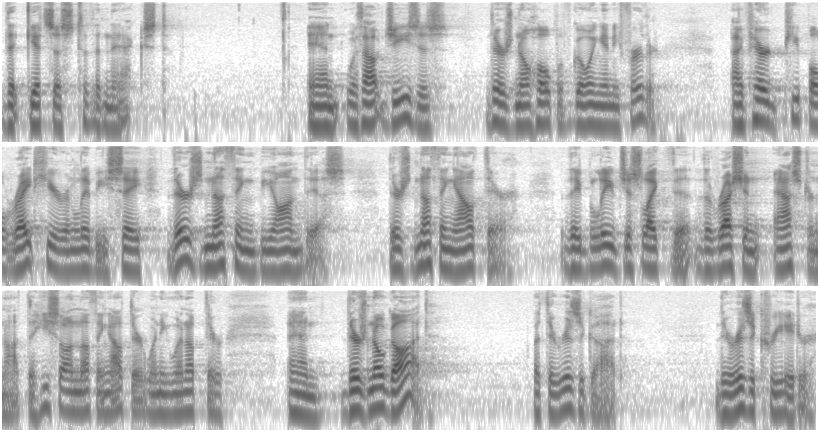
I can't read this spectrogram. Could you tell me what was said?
that gets us to the next. And without Jesus, there's no hope of going any further. I've heard people right here in Libby say, there's nothing beyond this. There's nothing out there. They believe, just like the, the Russian astronaut, that he saw nothing out there when he went up there. And there's no God, but there is a God. There is a creator.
